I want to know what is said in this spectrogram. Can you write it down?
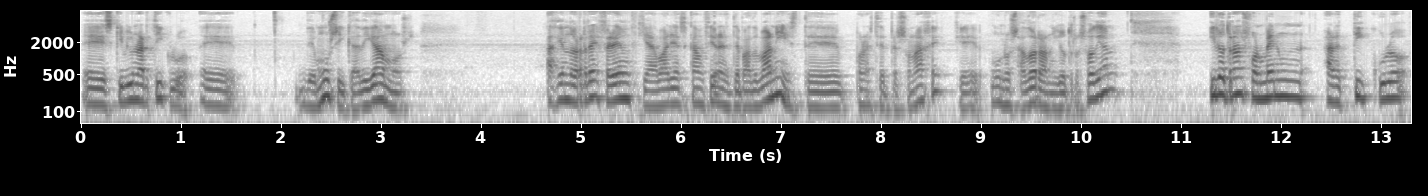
eh, escribí un artículo eh, de música, digamos, haciendo referencia a varias canciones de Bad Bunny, este, este personaje, que unos adoran y otros odian, y lo transformé en un artículo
